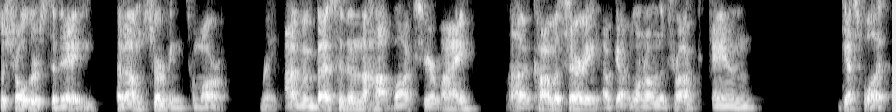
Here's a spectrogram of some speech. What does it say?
the shoulders today that I'm serving tomorrow. Right. I've invested in the hot box here at my uh, commissary. I've got one on the truck, and guess what?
